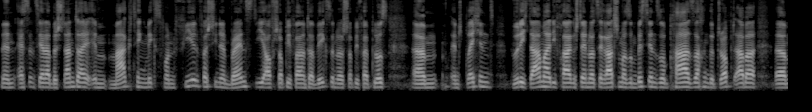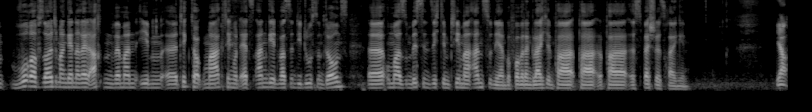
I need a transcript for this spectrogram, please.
ein essentieller Bestandteil im Marketingmix von vielen verschiedenen Brands, die auf Shopify unterwegs sind oder Shopify Plus. Ähm, entsprechend würde ich da mal die Frage stellen, du hast ja gerade schon mal so ein bisschen so ein paar Sachen gedroppt, aber ähm, worauf sollte man generell achten, wenn man eben äh, TikTok-Marketing und Ads angeht? Was sind die Do's und Don'ts, äh, um mal so ein bisschen sich dem Thema anzunähern, bevor wir dann gleich in ein paar, paar, paar äh, Specials reingehen? Ja,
